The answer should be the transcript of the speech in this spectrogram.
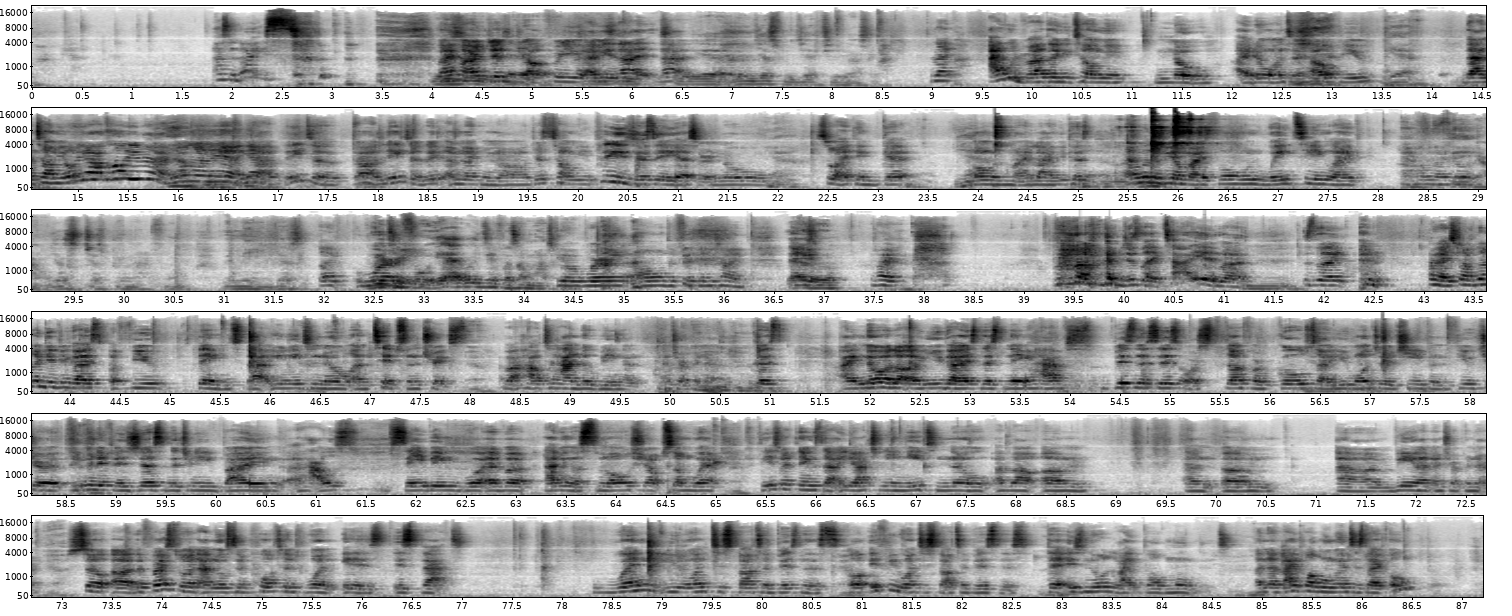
That's nice. My heart just dropped for you. I mean, that- that- yeah, they just reject you. That's like like, I would rather you tell me, no, I don't want to help you, yeah, Then tell me, oh yeah, I'll call you back. Yeah. No, no, no, yeah, yeah, later, uh, later, later. I'm like, no, just tell me, please, just say yes or no, Yeah. so I can get Yeah. on with my life because Yeah, I'm gonna be on my phone waiting, like, oh my god, I'll just just bring my phone with me. Just like waiting worry. for yeah, waiting for someone's You're worrying all the freaking time. Yeah, so, Like, I'm just like tired, man. mm, It's like, okay, so I'm gonna give you guys a few things that you need to know and tips and tricks Yeah. about how to handle being an entrepreneur. Because I know a lot of you guys listening have businesses or stuff or goals that you want to achieve in the future, even if it's just literally buying a house, saving, whatever, having a small shop somewhere. These are things that you actually need to know about um and um um being an entrepreneur. So uh, the first one and most important one is is that when you want to start a business or if you want to start a business, there is no light bulb moment. And a light bulb moment is like, oh,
